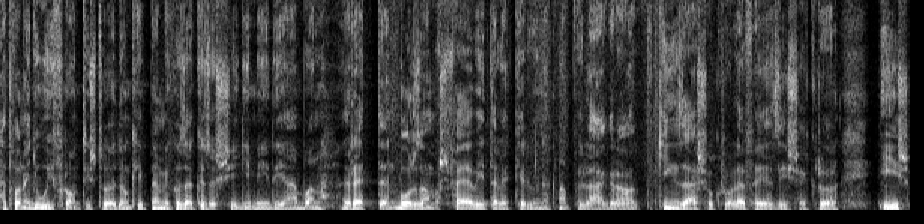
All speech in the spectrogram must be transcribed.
hát van egy új front is tulajdonképpen, méghozzá a közösségi médiában. Retten, borzalmas felvételek kerülnek napvilágra, kínzásokról, lefejezésekről, és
